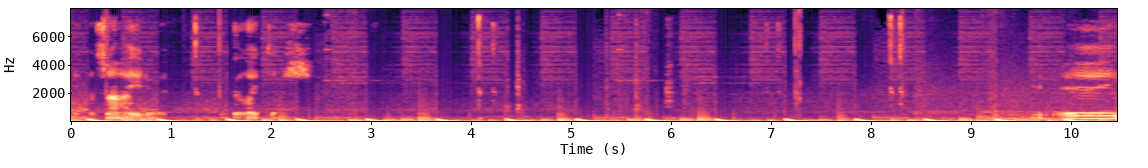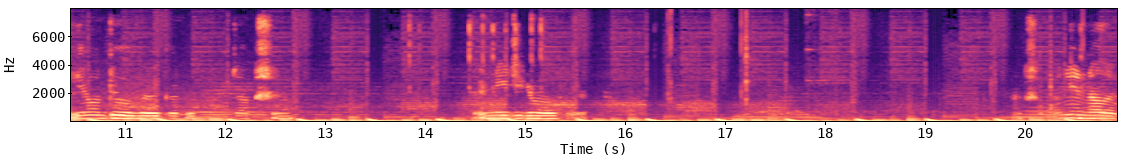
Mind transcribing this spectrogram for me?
Yeah, that's not how you do it. You Do it like this. Eh, you don't do a very good with production. I need you to move here. Actually, I need another,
